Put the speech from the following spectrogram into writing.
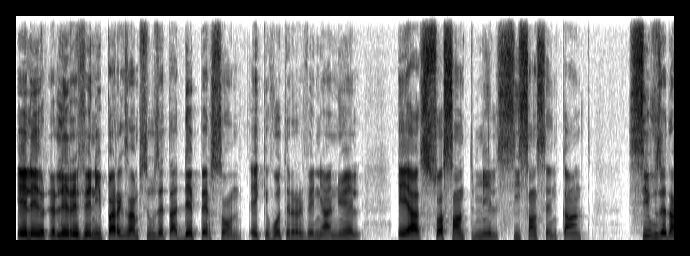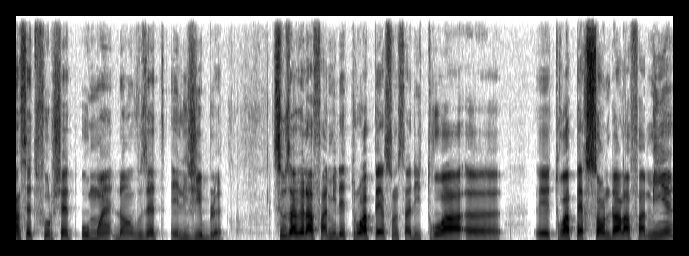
et les, les, revenus, par exemple, si vous êtes à deux personnes et que votre revenu annuel est à 60 650, si vous êtes dans cette fourchette au moins, donc vous êtes éligible. Si vous avez la famille de trois personnes, c'est-à-dire trois, euh, trois personnes dans la famille,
